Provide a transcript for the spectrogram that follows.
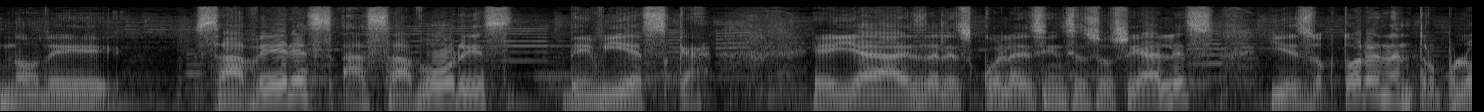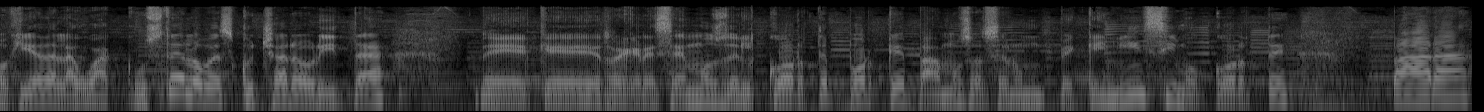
no, de saberes a sabores de Viesca. Ella es de la Escuela de Ciencias Sociales y es doctora en Antropología de la UAC. Usted lo va a escuchar ahorita eh, que regresemos del corte porque vamos a hacer un pequeñísimo corte para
